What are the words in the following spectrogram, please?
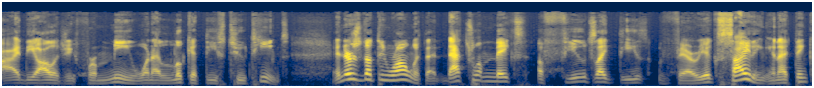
ideology for me when I look at these two teams. And there's nothing wrong with that. That's what makes a feuds like these very exciting. And I think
